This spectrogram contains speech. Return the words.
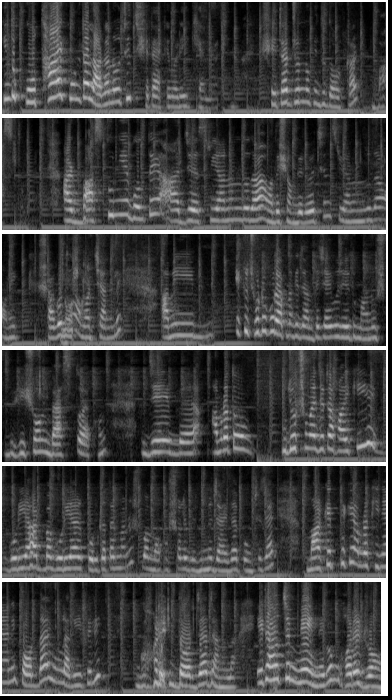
কিন্তু কোথায় কোনটা লাগানো উচিত সেটা একেবারেই খেয়াল রাখি না। সেটার জন্য কিন্তু দরকার বাস্তব। আর বাস্তু নিয়ে বলতে আজ শ্রী আনন্দদা আমাদের সঙ্গে রয়েছেন। শ্রী আনন্দদা অনেক স্বাগত আমার চ্যানেলে আমি একটু ছোট করে আপনাকে জানতে চাইব যেহেতু মানুষ ভীষণ ব্যস্ত এখন যে আমরা তো পুজোর সময় যেটা হয় কি গড়িয়াহাট বা গড়িয়ার কলকাতার মানুষ বা মফস্বলে বিভিন্ন জায়গায় পৌঁছে যায়। মার্কেট থেকে আমরা কিনে আনি পর্দা এবং লাগিয়ে ফেলি ঘরের দরজা জানলা। এটা হচ্ছে মেন এবং ঘরের রং।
